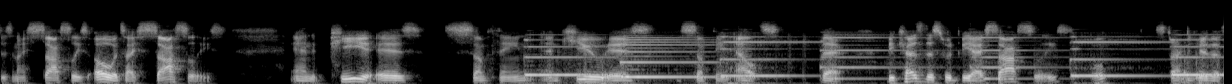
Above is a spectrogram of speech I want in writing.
is an isosceles? Oh, it's isosceles. And P is something and Q is something else. That Because this would be isosceles. Oh, starting to hear the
